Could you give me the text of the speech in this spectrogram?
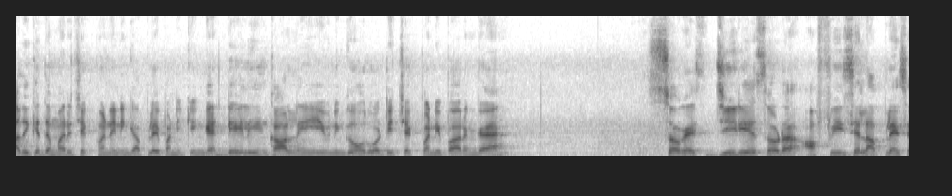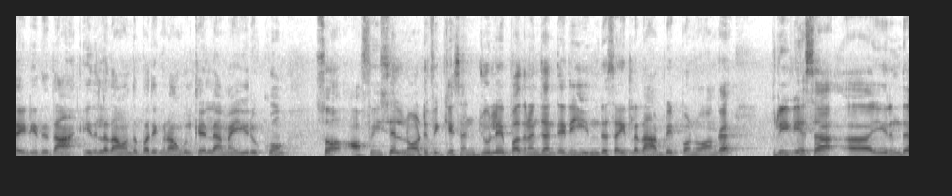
அதுக்கேற்ற மாதிரி செக் பண்ணி நீங்கள் அப்ளை பண்ணிக்கிங்க. டெய்லியும் காலையும் ஈவினிங்கும் ஒரு வாட்டி செக் பண்ணி பாருங்கள் ஸோ கைஸ் ஜிடிஎஸோட அஃபீஷியல் அப்ளை ஐடி இது தான் இதில் தான் வந்து பார்த்திங்கன்னா உங்களுக்கு எல்லாமே இருக்கும். ஸோ அஃபீஷியல் நோட்டிஃபிகேஷன் ஜூலை பதினஞ்சாம் தேதி இந்த சைட்டில் தான் அப்டேட் பண்ணுவாங்க. ப்ரீவியஸாக இருந்த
